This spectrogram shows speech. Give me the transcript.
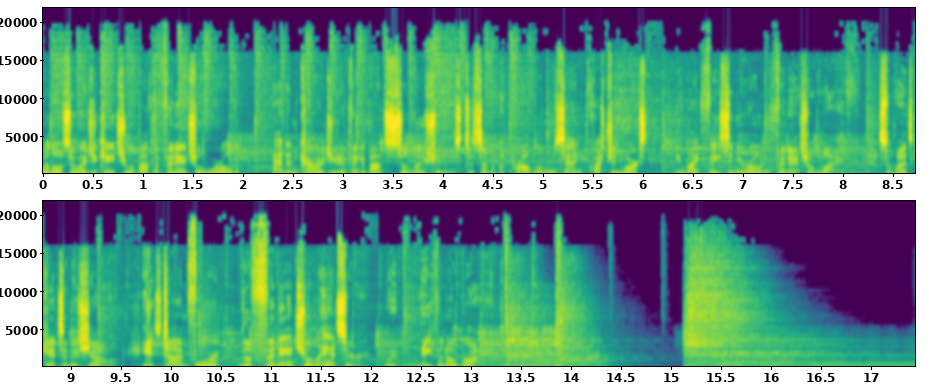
We'll also educate you about the financial world and encourage you to think about solutions to some of the problems and question marks you might face in your own financial life. So let's get to the show. It's time for The Financial Answer with Nathan O'Brien.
